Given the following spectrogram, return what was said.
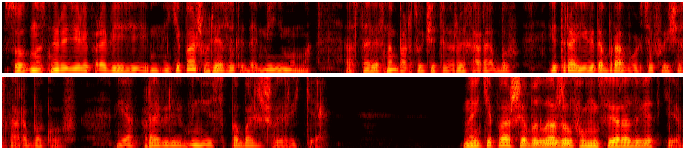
Судно снарядили провизией, экипаж урезали до минимума, оставив на борту четверых арабов и троих добровольцев из числа рыбаков, и отправили вниз по большой реке. На экипаж я возложил функции разведки.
